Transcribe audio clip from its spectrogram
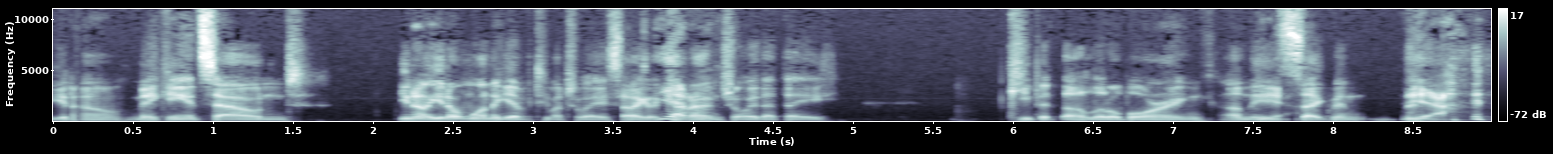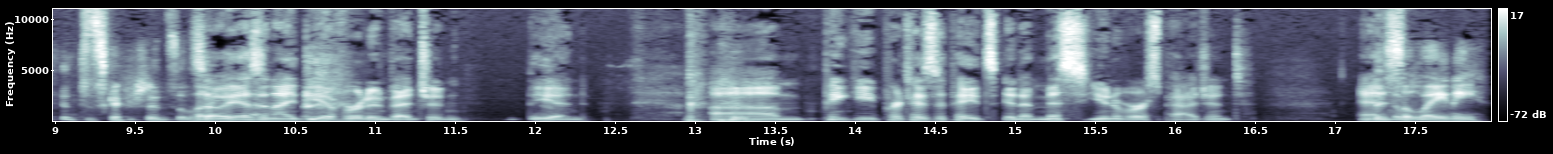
you know, making it sound, you know, you don't want to give too much away. So I Yeah. kind of enjoy that they keep it a little boring on these Yeah. segment yeah descriptions. So he has an idea for an invention the end um, pinky participates in a miss universe pageant and the- miscellany.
